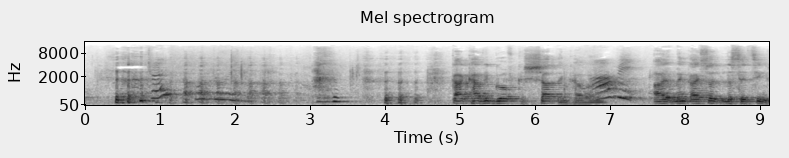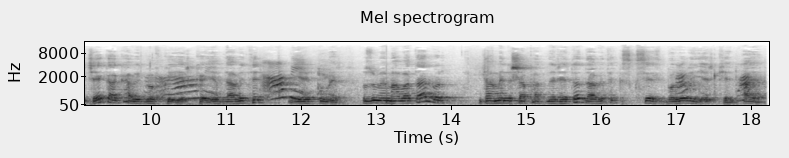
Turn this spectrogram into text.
Չէ, բուտուր։ կակավի գովքը շատ ենք հավանում։ Ավի։ Այո, մենք այսօր լսեցինք, չէ՞, կակավի գովքը երգը եւ Դավիթը երգում էր։ Ուզում եմ հավատալ, որ ընդամենը շաբաթներ հետո Դավիթը կսկսի այս բոլորը երգել։ Այո։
